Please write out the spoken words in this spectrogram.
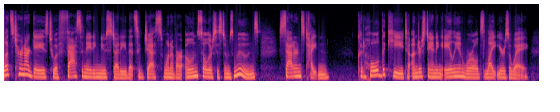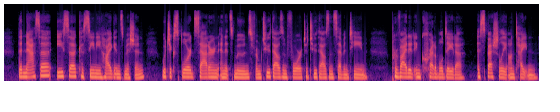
Let's turn our gaze to a fascinating new study that suggests one of our own solar system's moons, Saturn's Titan, could hold the key to understanding alien worlds light years away. The NASA ESA Cassini Huygens mission, which explored Saturn and its moons from 2004 to 2017, provided incredible data, especially on Titan.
